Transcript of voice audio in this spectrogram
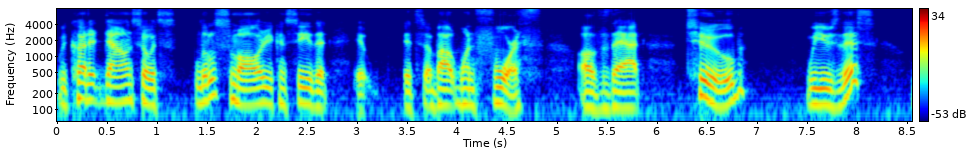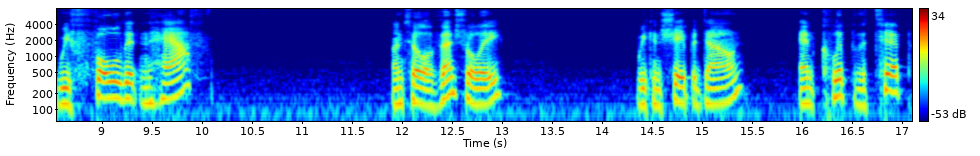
We cut it down so it's a little smaller. You can see that it, it's about one fourth of that tube. We use this. We fold it in half until eventually we can shape it down and clip the tip.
